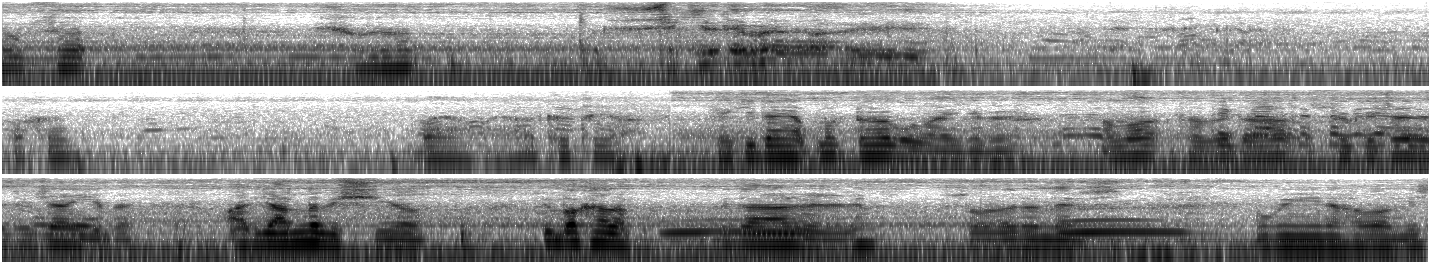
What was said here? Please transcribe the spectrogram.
yoksa şuradan şu şekilde mi? Bakın. Baya baya kötü ya. Hekiden yapmak daha kolay gibi. Ama tabii daha sökeceksin edeceksin gibi. Alyanlı bir şey o. Bir bakalım. Bir karar verelim. Sonra döneriz. Bugün yine hava mis.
